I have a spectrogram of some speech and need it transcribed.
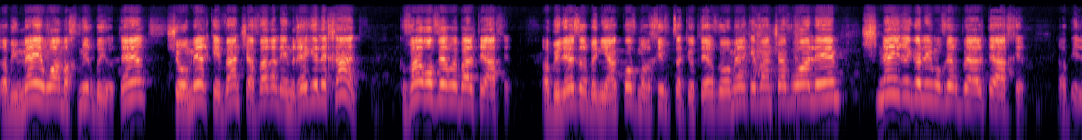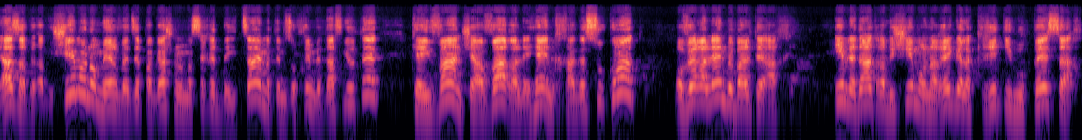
רבי מאיר הוא המחמיר ביותר שאומר כיוון שעבר עליהן רגל אחד כבר עובר בבל תאחר רבי אליעזר בן יעקב מרחיב קצת יותר ואומר כיוון שעברו עליהם שני רגלים עובר בבל תאחר רבי אלעזר ורבי שמעון אומר ואת זה פגשנו במסכת ביצה אם אתם זוכרים בדף י"ט כיוון שעבר עליהן חג הסוכות עובר עליהן בבל תאחר אם לדעת רבי שמעון הרגל הקריטי הוא פסח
